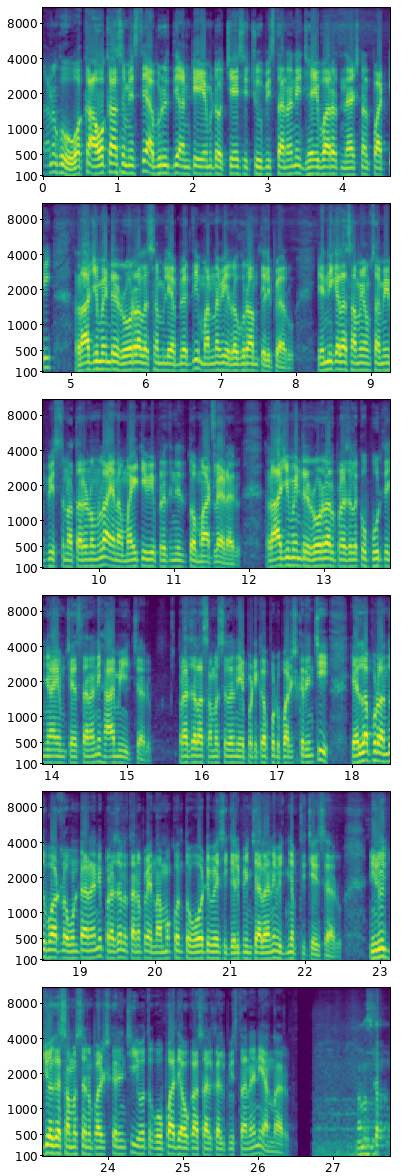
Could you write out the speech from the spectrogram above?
తనకు ఒక అవకాశం ఇస్తే అభివృద్ధి అంటే ఏమిటో చేసి చూపిస్తానని Jai Bharat national party Rajahmundry rural assembly అభ్యర్థి మన్నవి రఘురాం తెలిపారు. ఎన్నికల సమయం సమీపిస్తున్న తరుణంలో ఆయన మై టీవీ ప్రతినిధితో మాట్లాడారు. రాజమండ్రి రూరల్ ప్రజలకు పూర్తి న్యాయం చేస్తానని హామీ ఇచ్చారు. ప్రజల సమస్యలను ఎప్పటికప్పుడు పరిష్కరించి ఎల్లప్పుడూ అందుబాటులో ఉంటానని ప్రజలు తనపై నమ్మకంతో ఓటు వేసి గెలిపించాలని విజ్ఞప్తి చేశారు. నిరుద్యోగ సమస్యను పరిష్కరించి యువతకు ఉపాధి అవకాశాలు కల్పిస్తానని అన్నారు. నమస్కారం.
